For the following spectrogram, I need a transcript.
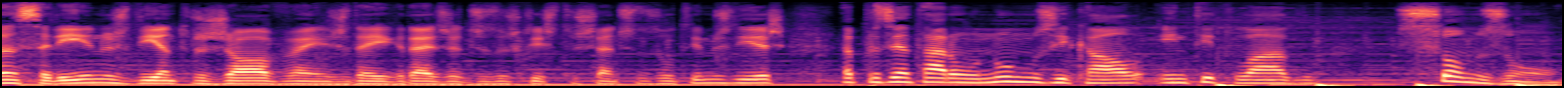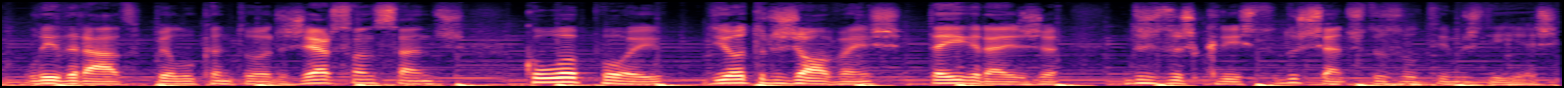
Dançarinos de entre os jovens da Igreja de Jesus Cristo dos Santos dos Últimos Dias apresentaram um número musical intitulado Somos Um, liderado pelo cantor Gerson Santos, com o apoio de outros jovens da Igreja de Jesus Cristo dos Santos dos Últimos Dias.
